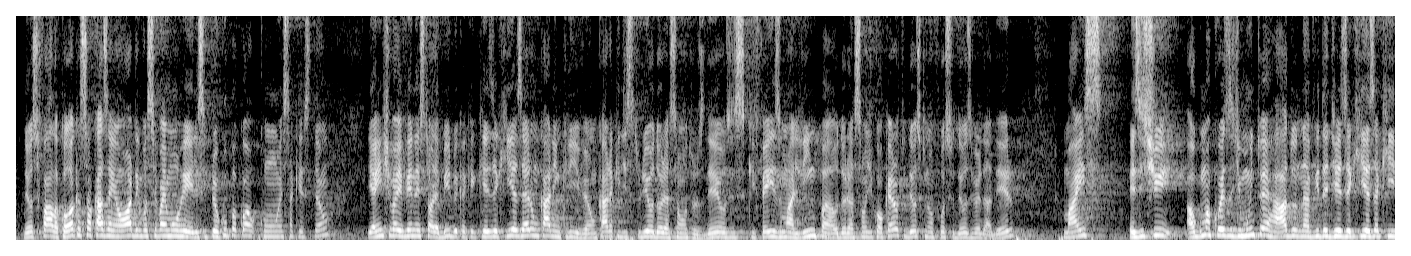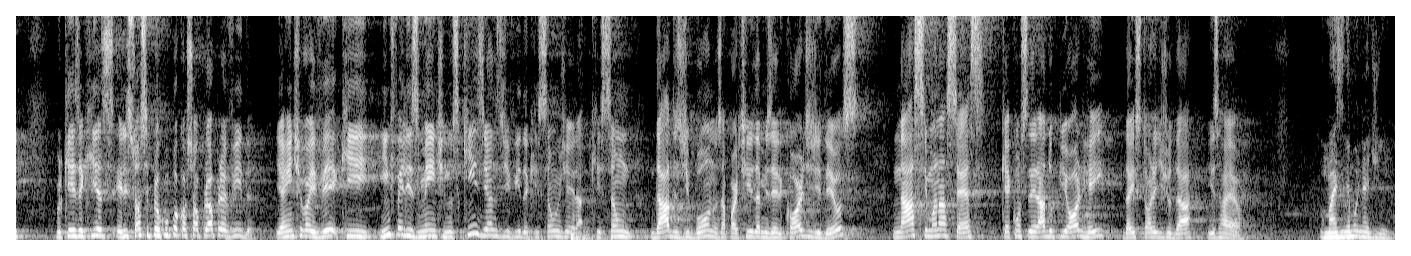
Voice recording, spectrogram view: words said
Deus fala, coloca sua casa em ordem, você vai morrer. Ele se preocupa com, com essa questão. E a gente vai ver na história bíblica que, que Ezequias era um cara incrível, um cara que destruiu a adoração a outros deuses, que fez uma limpa adoração de qualquer outro Deus que não fosse o Deus verdadeiro mas existe alguma coisa de muito errado na vida de Ezequias aqui, porque Ezequias ele só se preocupa com a sua própria vida. E a gente vai ver que, infelizmente, nos 15 anos de vida que são, que são dados de bônus a partir da misericórdia de Deus, nasce Manassés, que é considerado o pior rei da história de Judá e Israel. O mais endemoniadinho.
